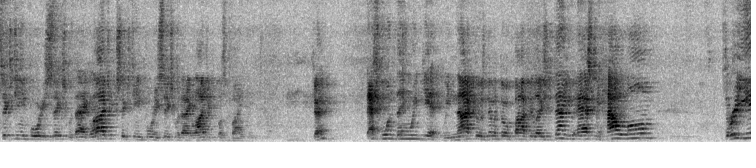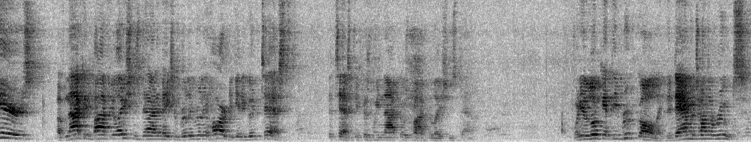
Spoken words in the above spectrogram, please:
1646 with Aglogic, 1646 with Aglogic plus Vydate. Okay? That's one thing we get. We knock those nematode populations down. You ask me how long? Three years of knocking populations down, it makes it really, really hard to get a good test to test because we knock those populations down. When you look at the root galling, the damage on the roots,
